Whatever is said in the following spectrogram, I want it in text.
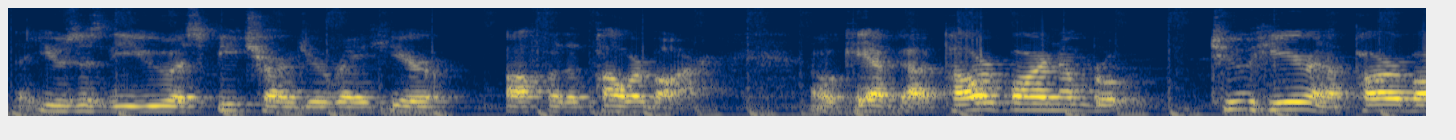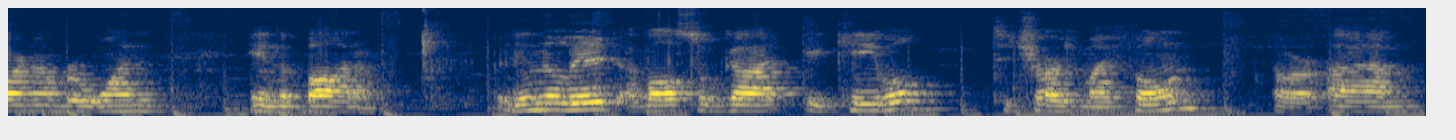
that uses the USB charger right here off of the power bar. Okay, I've got a power bar number two here and a power bar number one in the bottom. But in the lid, I've also got a cable to charge my phone or, um,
